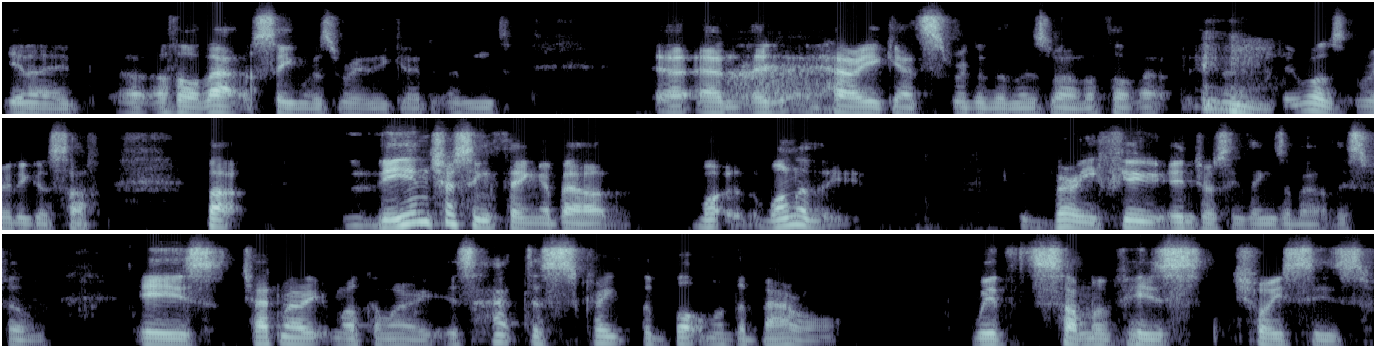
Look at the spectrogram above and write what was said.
You know, I, I thought that scene was really good, and uh, and, and how he gets rid of them as well. I thought that you know, it was really good stuff. But the interesting thing about what one of the very few interesting things about this film is Chad Murray, Malcolm Murray, has had to scrape the bottom of the barrel with some of his choices,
